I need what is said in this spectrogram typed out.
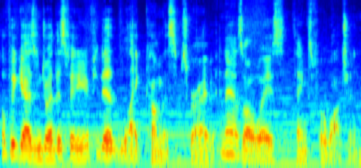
Hopefully you guys enjoyed this video. If you did, like, comment, subscribe, and as always, thanks for watching.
